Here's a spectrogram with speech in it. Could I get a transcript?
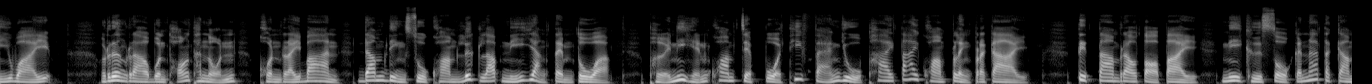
นี้ไว้ เรื่องราวบนท้องถนน คนไร้บ้านดำดิ่งสู่ความลึกลับนี้อย่างเต็มตัว เผยนี่เห็นความเจ็บปวดที่แฝงอยู่ภายใต้ความเปล่งประกาย ติดตามเราต่อไป นี่คือโศกนาฏกรรม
